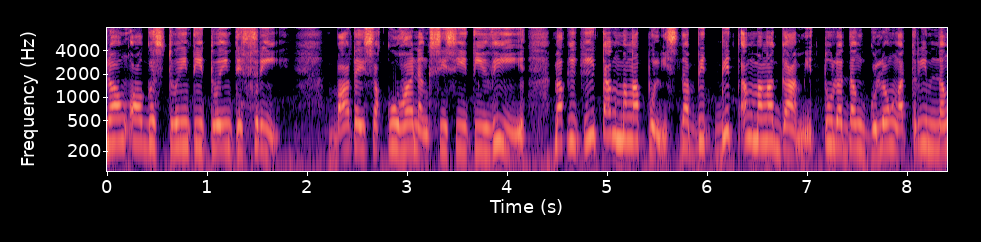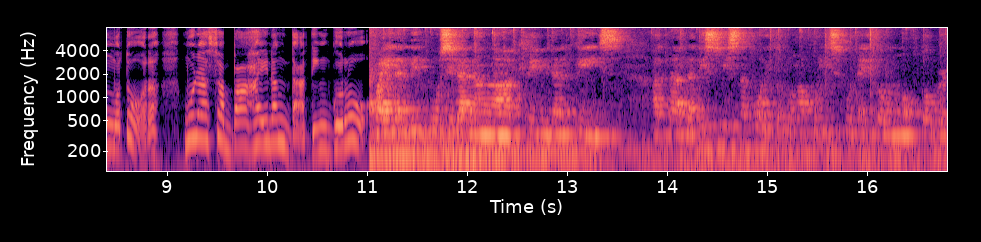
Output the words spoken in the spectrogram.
noong August 2023. Batay sa kuha ng CCTV, makikita ang mga pulis na bitbit ang mga gamit tulad ng gulong at rim ng motor mula sa bahay ng dating guro. Filean din po sila ng ah, criminal case at ah, na-dismiss na po itong mga pulis po na ito noong October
